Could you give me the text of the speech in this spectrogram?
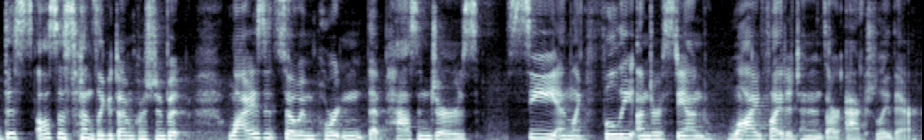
This also sounds like a dumb question, but why is it so important that passengers see and like fully understand why flight attendants are actually there?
